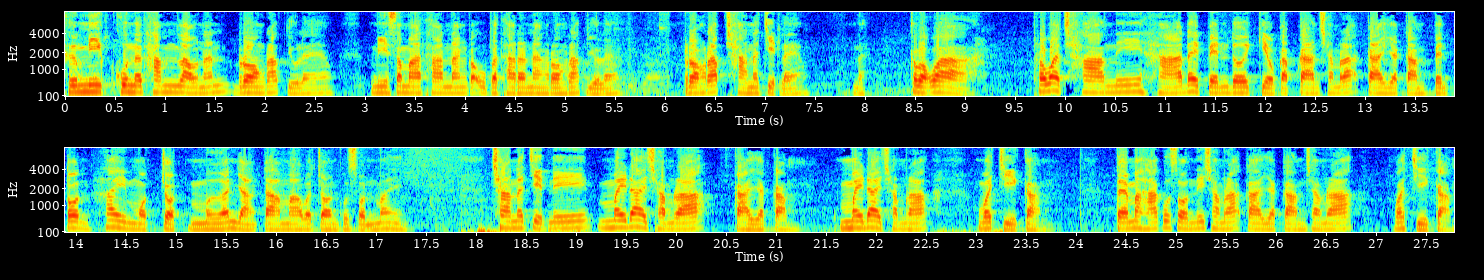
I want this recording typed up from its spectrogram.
คือมีคุณธรรมเหล่านั้นรองรับอยู่แล้ว มีสมาทานังกับอุปทารนังรองรับอยู่แล้ว รองรับฌานจิตแล้วนะก็บอกว่า เพราะว่าฌานนี้หาได้เป็นโดยเกี่ยวกับการชำระกายกรรมเป็นต้นให้หมดจดเหมือนอย่างกามาวจรกุศลไม่ฌานจิตนี้ไม่ได้ชำระกายกรรม ไม่ได้ชำระวจีกรรม แต่มหากุศลนี้ชำระกายกรรมชำระวจีกรรม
